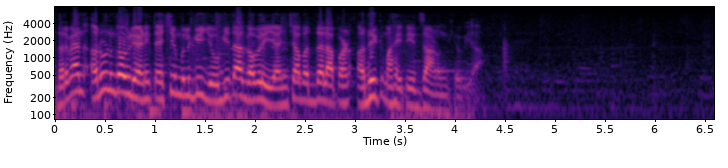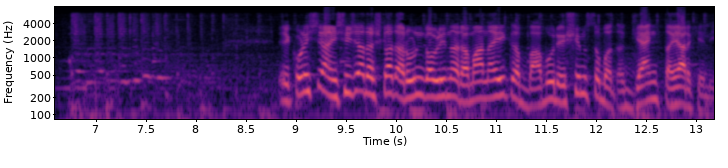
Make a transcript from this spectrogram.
दरम्यान अरुण गवळी आणि त्याची मुलगी योगिता गवळी यांच्याबद्दल आपण अधिक माहिती जाणून घेऊया. एकोणीसशे ऐंशीच्या दशकात अरुण गवळीनं रमा नाईक बाबू रेशीमसोबत गँग तयार केली.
